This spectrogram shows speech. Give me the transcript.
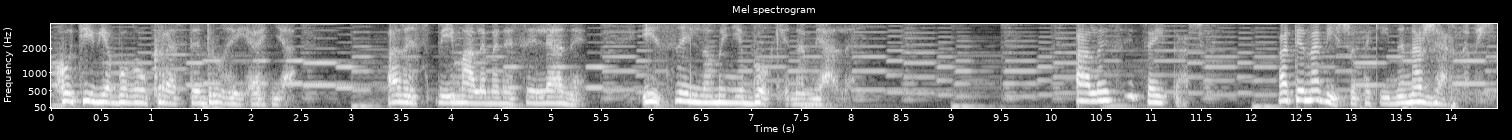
хотів я було украсти друге ягня, але спіймали мене селяни і сильно мені боки нам'яли. А лисиця й каже: А ти навіщо такий ненажерливий?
